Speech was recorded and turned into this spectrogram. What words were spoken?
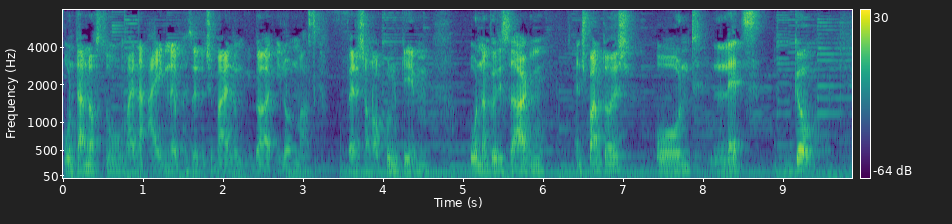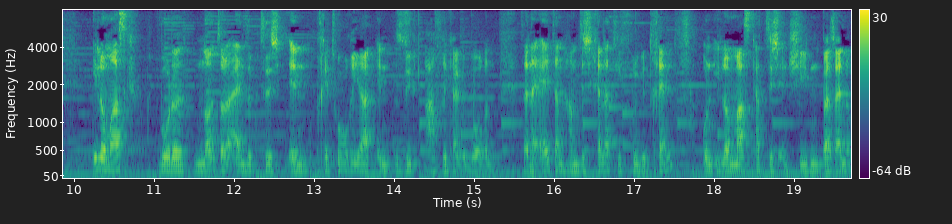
und dann noch so meine eigene persönliche Meinung über Elon Musk. Werde ich auch noch kundgeben. Und dann würde ich sagen, entspannt euch und let's go! Elon Musk wurde 1971 in Pretoria in Südafrika geboren. Seine Eltern haben sich relativ früh getrennt und Elon Musk hat sich entschieden, bei seinem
